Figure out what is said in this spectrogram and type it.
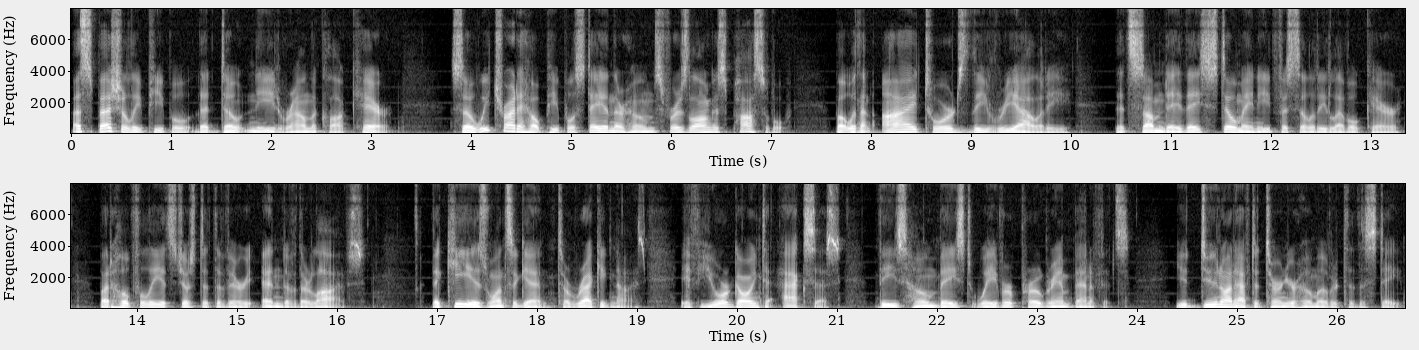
especially people that don't need round the clock care. So we try to help people stay in their homes for as long as possible, but with an eye towards the reality that someday they still may need facility level care, but hopefully it's just at the very end of their lives. The key is, once again, to recognize if you're going to access these home based waiver program benefits, you do not have to turn your home over to the state.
